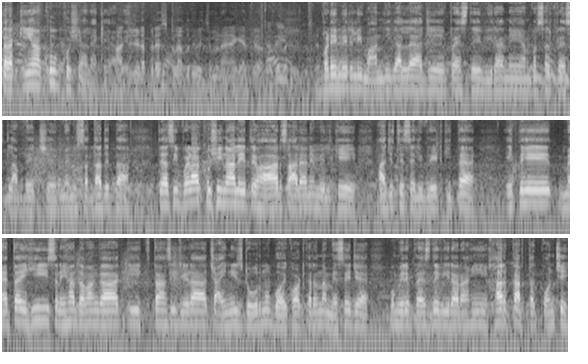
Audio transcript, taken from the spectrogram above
ਤਰੱਕੀਆਂ ਖੂਬ ਖੁਸ਼ੀਆਂ ਲੈ ਕੇ ਆਵੇ। ਅੱਜ ਜਿਹੜਾ ਪ੍ਰੈਸ ਕਲੱਬ ਦੇ ਵਿੱਚ ਮਨਾਇਆ ਗਿਆ ਤਿਉਹਾਰ ਉਹਦੇ ਬਾਰੇ ਬੜੇ ਮੇਰੇ ਲਈ ਮਾਣ ਦੀ ਗੱਲ ਹੈ। ਅੱਜ ਪ੍ਰੈਸ ਦੇ ਵੀਰਾਂ ਨੇ ਅੰਮ੍ਰਿਤਸਰ ਪ੍ਰੈਸ ਕਲੱਬ ਵਿੱਚ ਮੈਨੂੰ ਸੱਦਾ ਦਿੱਤਾ ਤੇ ਅਸੀਂ ਬੜਾ ਖੁਸ਼ੀ ਨਾਲ ਇਹ ਤਿਉਹਾਰ ਸਾਰਿਆਂ ਨੇ ਮਿਲ ਕੇ ਅੱਜ ਇੱਥੇ ਸੈਲੀਬ੍ਰੇਟ ਕੀਤਾ ਹੈ। ਇੱਥੇ ਮੈਂ ਤਾਂ ਇਹੀ ਸੁਨੇਹਾ ਦਵਾਂਗਾ ਕਿ ਇੱਕ ਤਾਂ ਅਸੀਂ ਜਿਹੜਾ ਚਾਈਨੀਜ਼ ਡੋਰ ਨੂੰ ਬਾਇਕਾਟ ਕਰਨ ਦਾ ਮੈਸੇਜ ਹੈ ਉਹ ਮੇਰੇ ਪ੍ਰੈਸ ਦੇ ਵੀਰਾਂ ਰਾਹੀਂ ਹਰ ਘਰ ਤੱਕ ਪਹੁੰਚੇ।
